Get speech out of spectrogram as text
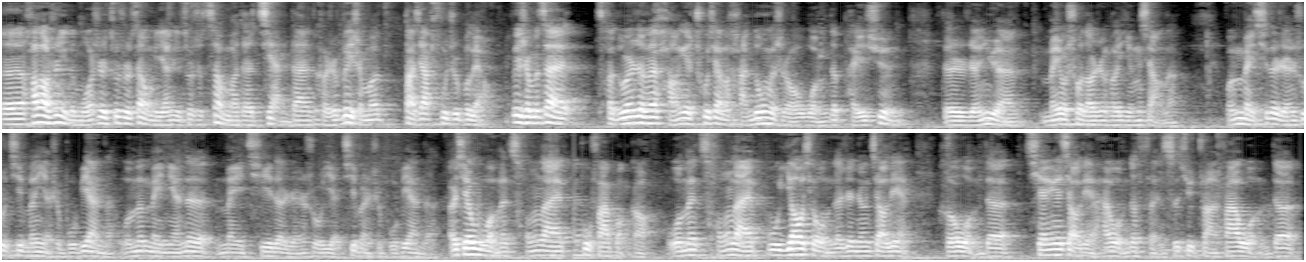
呃，韩老师你的模式就是在我们眼里就是这么的简单，可是为什么大家复制不了？为什么在很多人认为行业出现了寒冬的时候，我们的培训的人员没有受到任何影响呢？我们每期的人数基本也是不变的，我们每年的每期的人数也基本是不变的，而且我们从来不发广告，我们从来不要求我们的认证教练和我们的签约教练，还有我们的粉丝去转发我们的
